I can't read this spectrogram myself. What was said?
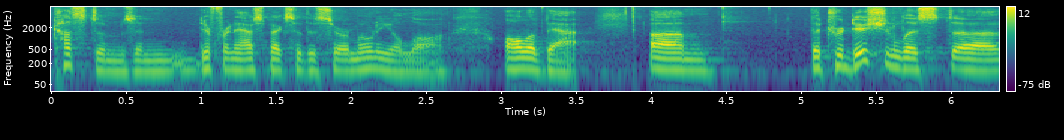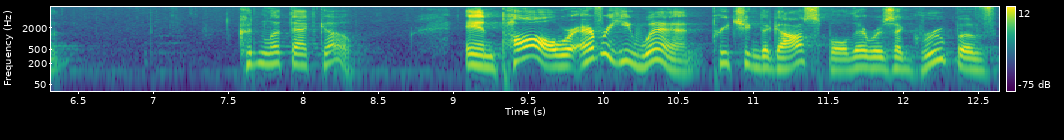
customs and different aspects of the ceremonial law, all of that. Um, the traditionalist uh, couldn't let that go. And Paul, wherever he went preaching the gospel, there was a group of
